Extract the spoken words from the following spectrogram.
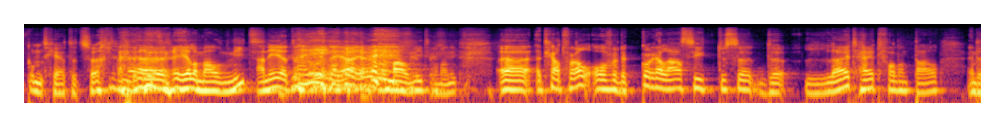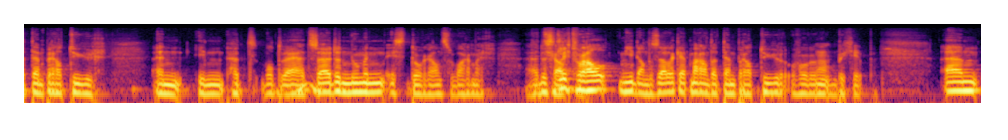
Komt jij uit het zuiden? Eh, helemaal niet. Ah nee, uit het noorden, ja, ja. helemaal niet. Helemaal niet. Eh, het gaat vooral over de correlatie tussen de luidheid van een taal en de temperatuur. En in het, wat wij het zuiden noemen, is het doorgaans warmer. Eh, dus het ligt vooral niet aan de zuidelijkheid, maar aan de temperatuur voor een Hm. goed begrip. En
